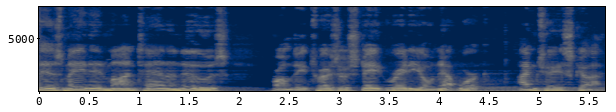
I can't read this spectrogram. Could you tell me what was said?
is Made in Montana News from the Treasure State Radio Network. I'm Jay Scott.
